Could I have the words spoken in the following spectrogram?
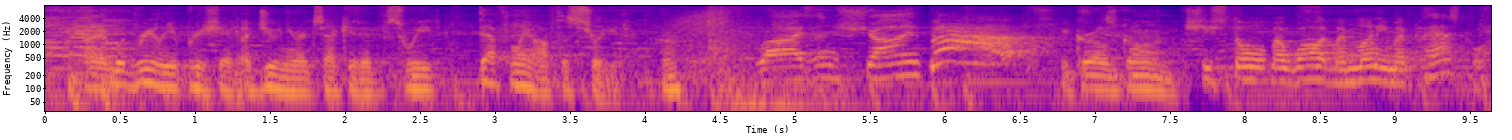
I would really appreciate a junior executive suite. Definitely off the street, huh? Rise and shine. Ah! Your girl's gone. She stole my wallet, my money, my passport.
